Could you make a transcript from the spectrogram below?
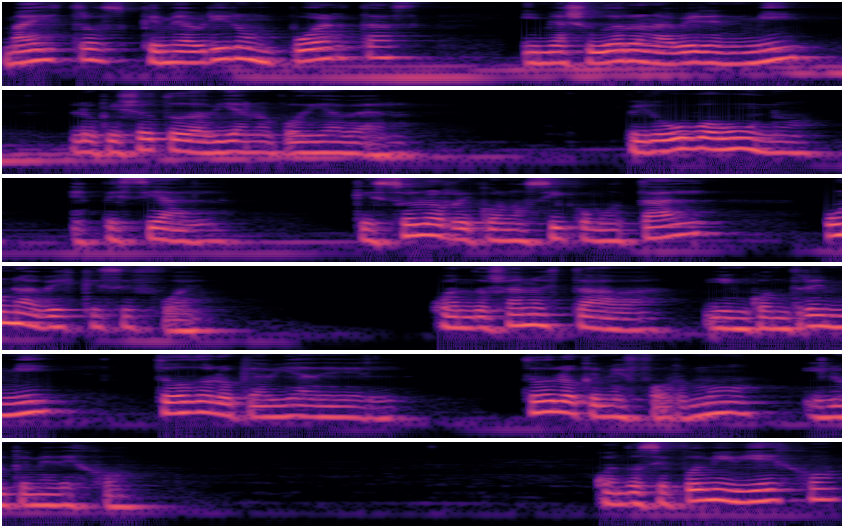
maestros que me abrieron puertas y me ayudaron a ver en mí lo que yo todavía no podía ver. Pero hubo uno especial que solo reconocí como tal una vez que se fue, cuando ya no estaba y encontré en mí todo lo que había de él, todo lo que me formó y lo que me dejó. Cuando se fue mi viejo,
